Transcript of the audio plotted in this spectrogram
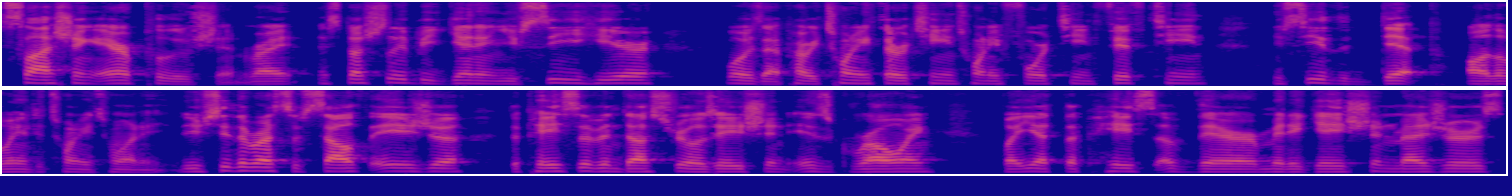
slashing air pollution, right? Especially beginning. You see here, what was that? Probably 2013, 2014, 15. You see the dip all the way into 2020. You see the rest of South Asia, the pace of industrialization is growing, but yet the pace of their mitigation measures,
